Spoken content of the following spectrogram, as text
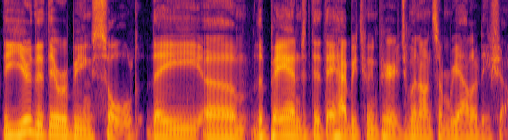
The year that they were being sold, they um, the band that they had between periods went on some reality show,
